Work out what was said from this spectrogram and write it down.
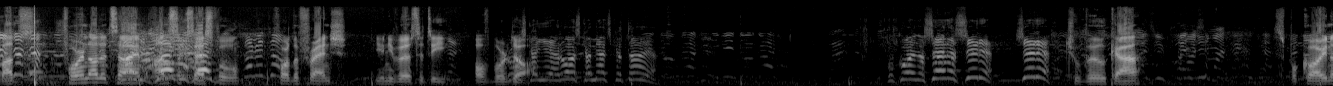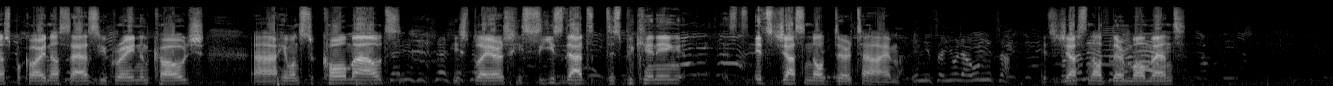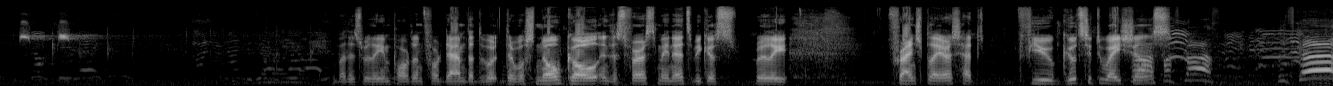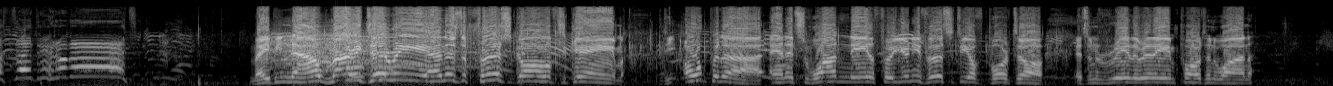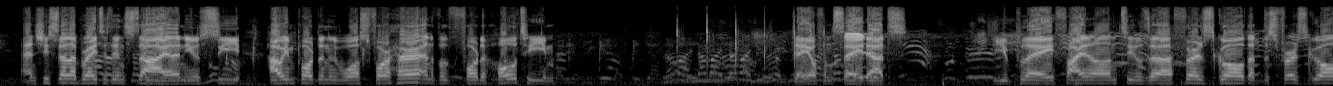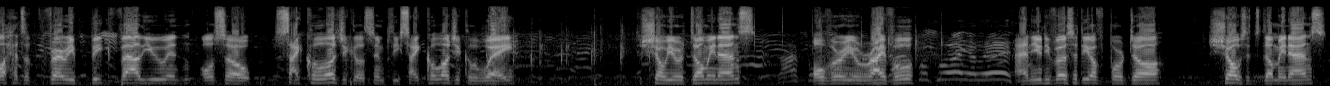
but for another time unsuccessful for the French University of Bordeaux. Chuvilka, Spokojno, spokojno, says Ukrainian coach. Uh, he wants to calm out his players. He sees that this beginning, it's just not their time. It's just not their moment. But it's really important for them that there was no goal in this first minute because really French players had few good situations. Maybe now Marie Derry and it's the first goal of the game the opener, and it's 1-0 for University of Bordeaux. It's a really, really important one. And she celebrated in style, and you see how important it was for her and for the whole team. They often say that you play final until the first goal, that this first goal has a very big value and also psychological, simply psychological way to show your dominance over your rival and University of Bordeaux shows its dominance.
